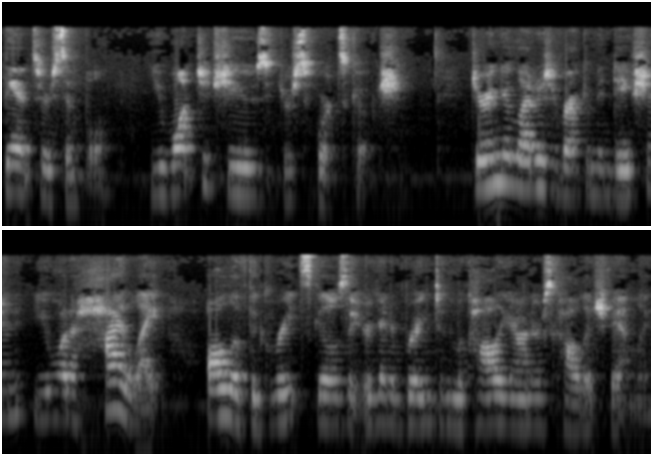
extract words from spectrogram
The answer is simple. You want to choose your sports coach. During your letters of recommendation, you want to highlight all of the great skills that you're going to bring to the Macaulay Honors College family.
